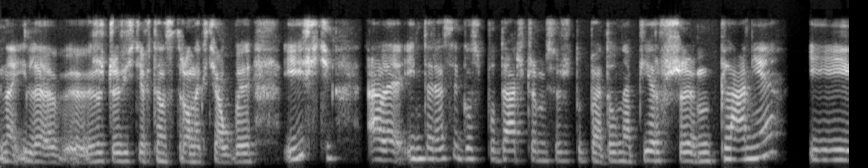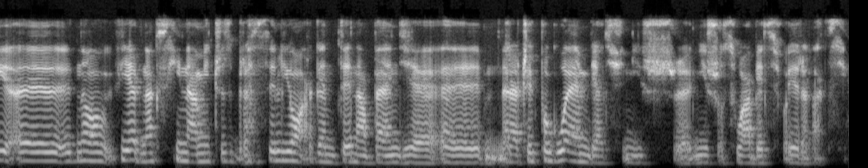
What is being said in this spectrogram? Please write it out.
na ile rzeczywiście w tę stronę chciałby iść, ale interesy gospodarcze myślę, że tu będą na pierwszym planie, i no, jednak z Chinami czy z Brazylią Argentyna będzie raczej pogłębiać niż, niż osłabiać swoje relacje.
